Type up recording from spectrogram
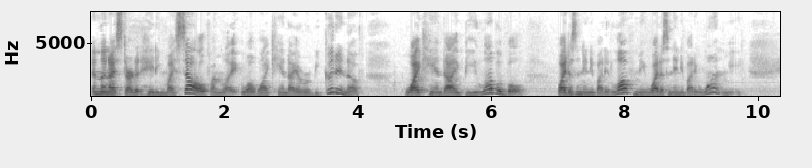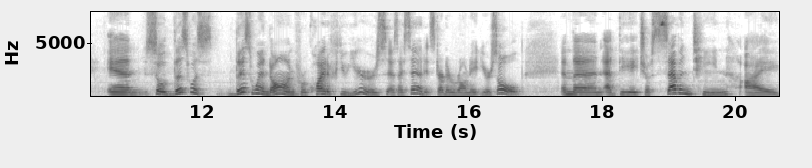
And then I started hating myself. I'm like, well, why can't I ever be good enough? Why can't I be lovable? Why doesn't anybody love me? Why doesn't anybody want me? And so this was this went on for quite a few years. As I said, it started around 8 years old. And then at the age of 17, I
